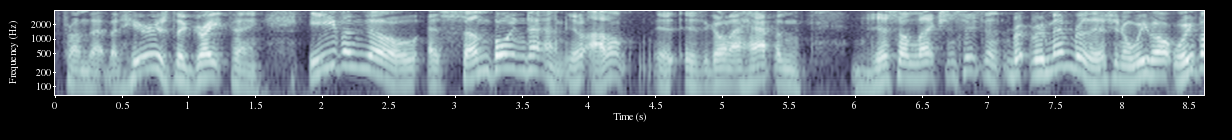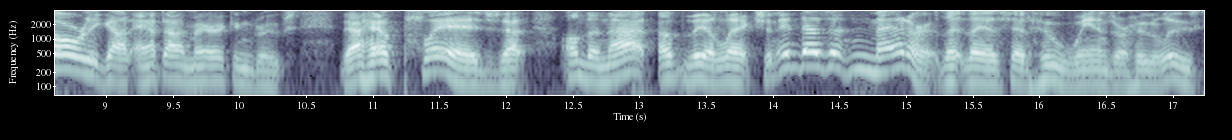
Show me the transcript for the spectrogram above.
from that. But here is the great thing: even though at some point in time, you know, I don't, is it going to happen this election season. remember this, you know, we've we've already got anti-American groups that have pledged that on the night of the election, it doesn't matter that they have said who wins or who loses.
